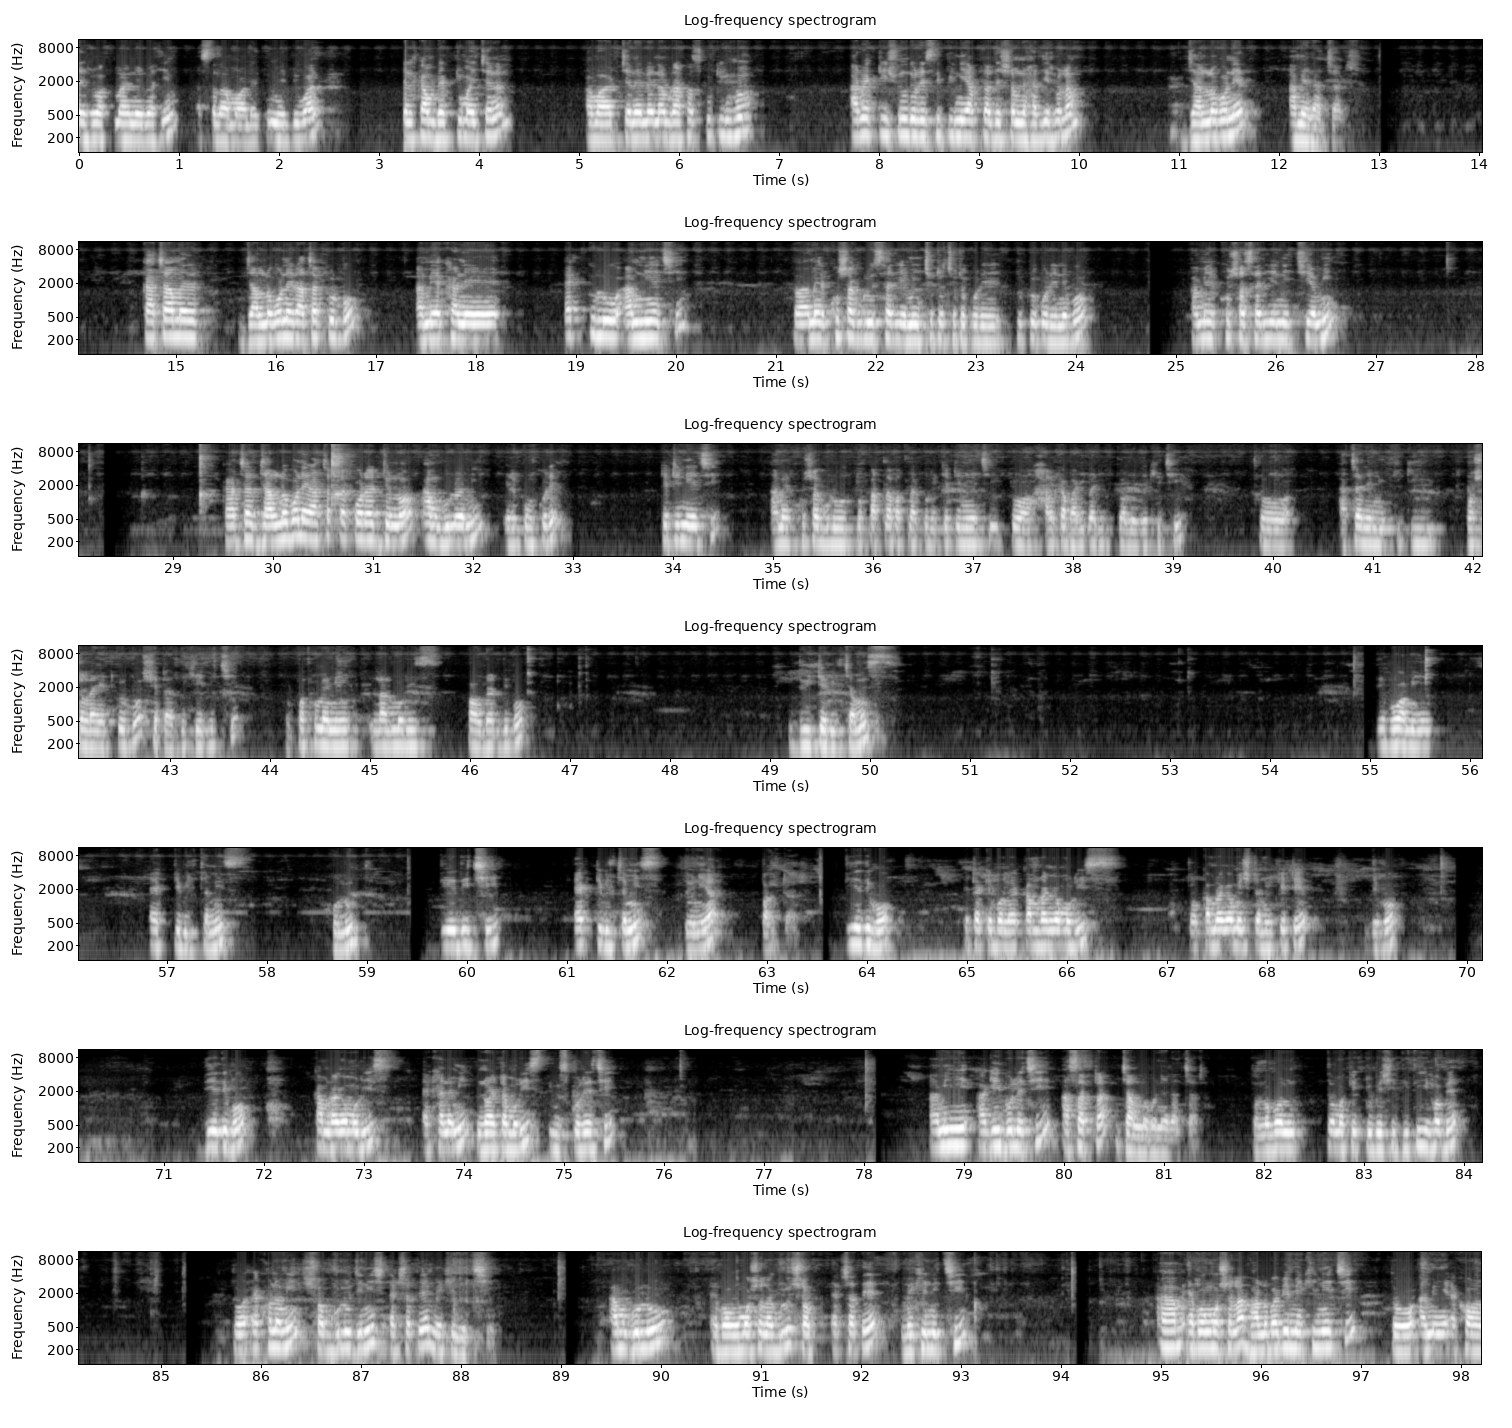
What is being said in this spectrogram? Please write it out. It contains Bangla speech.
বিসমিল্লাহ রহমান রাহিম। আসসালামু আলাইকুম everyone welcome back to my channel আমার চ্যানেলের নাম রাফাস কুকিং হোম। আরও একটি সুন্দর রেসিপি নিয়ে আপনাদের সামনে হাজির হলাম। জাল লবণের আমের আচার। কাঁচা আমের জাল লবণের আচার করব। আমি এখানে এক কিলো আম নিয়েছি। তো আমের খোসাগুলো ছাড়িয়ে আমি ছোট ছোট করে টুকরো করে নেব। আমের খোসা ছাড়িয়ে নিচ্ছি আমি। কাঁচা জাল লবণের আচারটা করার জন্য আমগুলো আমি এরকম করে কেটে নিয়েছি। আমের খোসাগুলো একটু পাতলা পাতলা করে কেটে নিয়েছি, একটু হালকা বাড়ি বাড়ি একটু আমি রেখেছি। তো আচারে আমি কী কী মশলা অ্যাড করব সেটা দেখিয়ে দিচ্ছি। তো প্রথমে আমি লাল মরিচ পাউডার দিব, দুই টেবিল চামচ। দেব আমি এক টেবিল চামচ হলুদ। দিয়ে দিচ্ছি এক টেবিল চামচ ধনিয়া পাউডার। দিয়ে দিব এটাকে বলে কামরাঙ্গা মরিচ। তো কামরাঙ্গা মরিচটা আমি কেটে দেব। দিয়ে দিব কামরাঙ্গা মরিচ। এখানে আমি নয়টা মরিচ ইউজ করেছি। আমি আগেই বলেছি আচারটা জাল লবণের আচার। তো লবণ তোমাকে একটু বেশি দিতেই হবে। তো এখন আমি সবগুলো জিনিস একসাথে মেখে নিচ্ছি। আমগুলো এবং মশলাগুলো সব একসাথে মেখে নিচ্ছি। আম এবং মশলা ভালোভাবে মেখে নিয়েছি। তো আমি এখন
